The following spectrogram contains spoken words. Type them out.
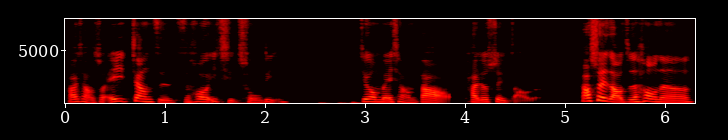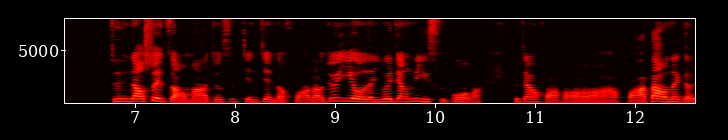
他想说，诶，这样子之后一起处理。结果没想到他就睡着了。他睡着之后呢，就是你知道睡着嘛，就是渐渐的滑到，就也有人因为这样溺死过嘛，就这样滑滑滑滑滑到那个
